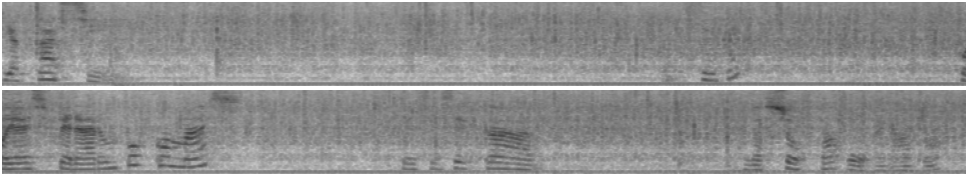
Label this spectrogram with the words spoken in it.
ya casi ¿Se voy a esperar un poco más. Que se seca la sopa o el agua.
